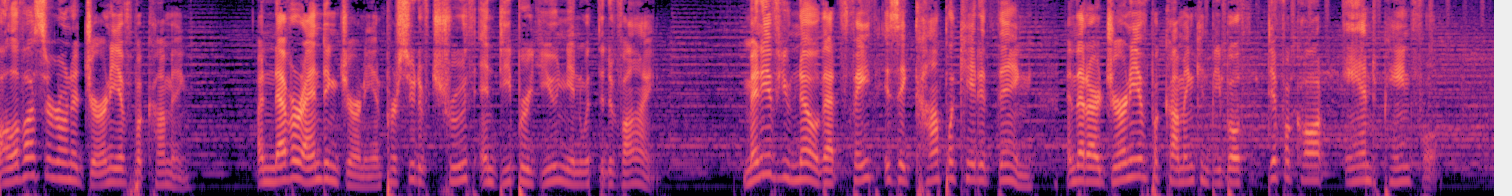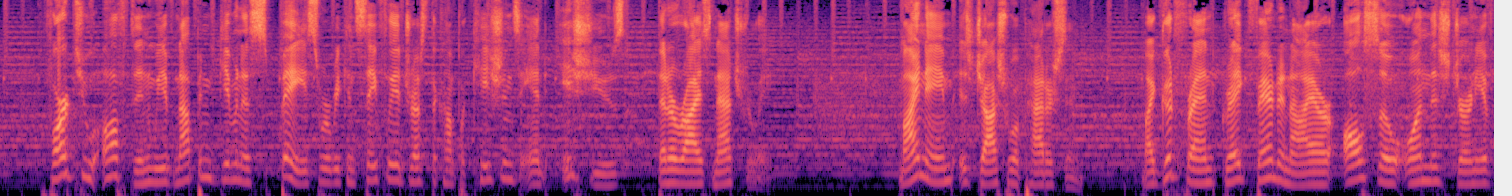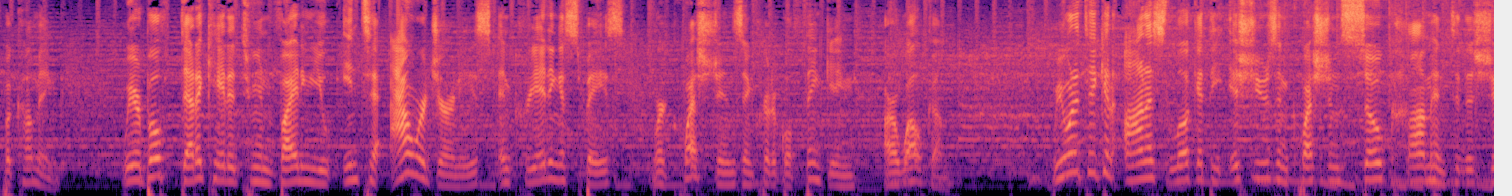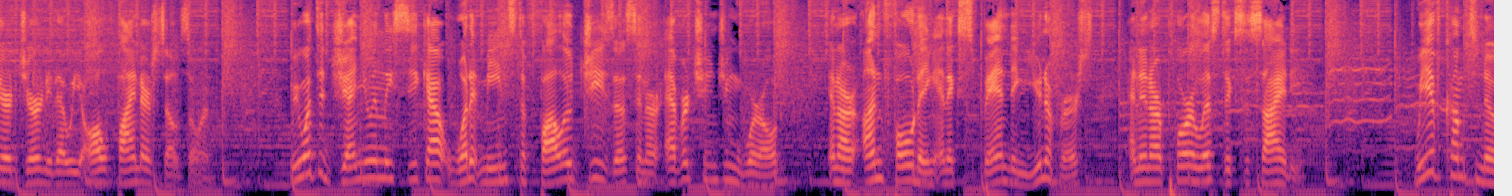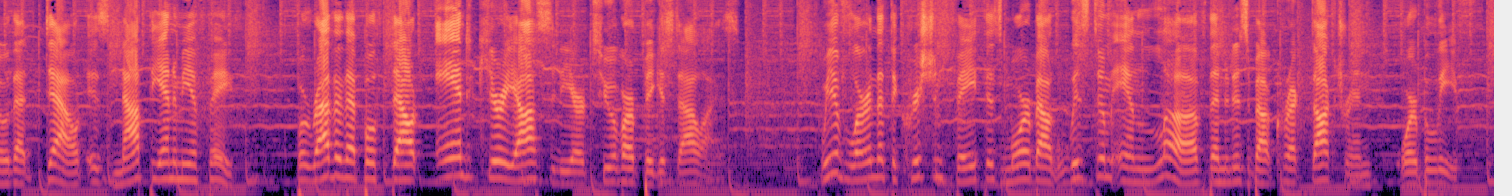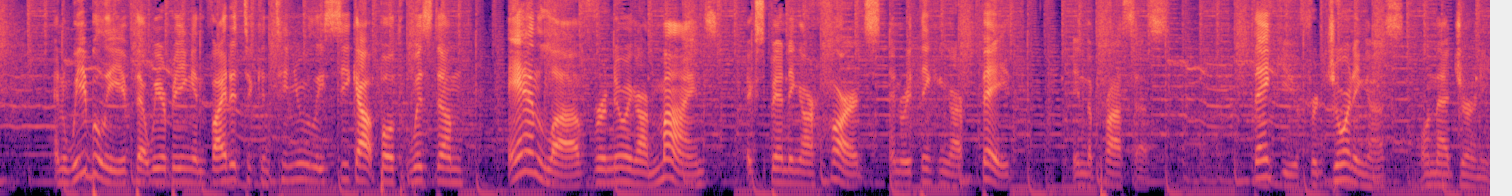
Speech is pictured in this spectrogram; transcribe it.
All of us are on a journey of becoming, a never ending journey in pursuit of truth and deeper union with the divine. Many of you know that faith is a complicated thing and that our journey of becoming can be both difficult and painful. Far too often, we have not been given a space where we can safely address the complications and issues that arise naturally. My name is Joshua Patterson. My good friend Greg Farrand and I are also on this journey of becoming. We are both dedicated to inviting you into our journeys and creating a space where questions and critical thinking are welcome. We want to take an honest look at the issues and questions so common to this shared journey that we all find ourselves on. We want to genuinely seek out what it means to follow Jesus in our ever changing world, in our unfolding and expanding universe, and in our pluralistic society. We have come to know that doubt is not the enemy of faith, but rather that both doubt and curiosity are two of our biggest allies. We have learned that the Christian faith is more about wisdom and love than it is about correct doctrine or belief. And we believe that we are being invited to continually seek out both wisdom and love, renewing our minds, expanding our hearts, and rethinking our faith in the process. Thank you for joining us on that journey.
